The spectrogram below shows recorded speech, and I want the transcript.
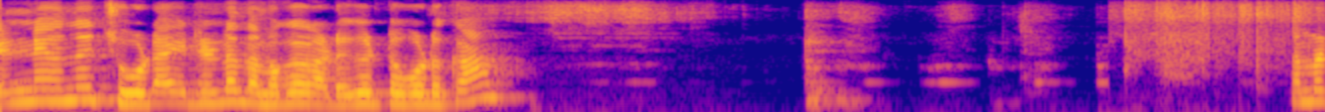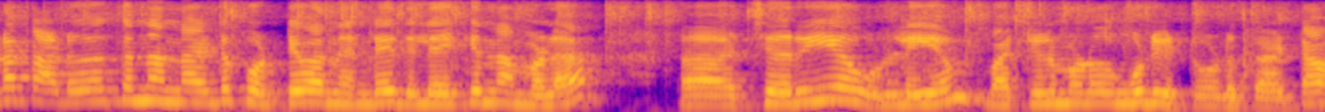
എണ്ണ ഒന്ന് ചൂടായിട്ടുണ്ട്. നമുക്ക് കടുക് ഇട്ട് കൊടുക്കാം. നമ്മുടെ കടുകൊക്കെ നന്നായിട്ട് പൊട്ടി വന്നിട്ടുണ്ട്. ഇതിലേക്ക് നമ്മൾ ചെറിയ ഉള്ളിയും വറ്റൽമുളകും കൂടി ഇട്ട് കൊടുക്കാം കേട്ടോ.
